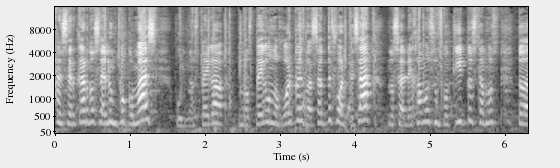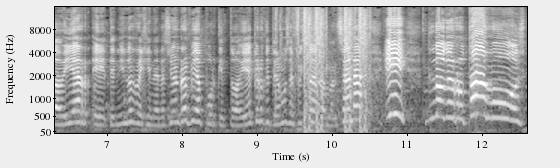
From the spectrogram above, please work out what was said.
acercarnos a él un poco más. Uy, nos pega, nos pega unos golpes bastante fuertes, ¿ah? Nos alejamos un poquito. Estamos todavía eh, teniendo regeneración rápida porque todavía creo que tenemos efecto de la manzana. ¡Y lo derrotamos!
